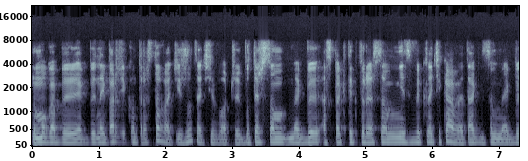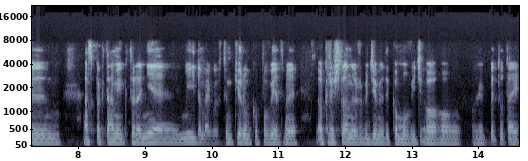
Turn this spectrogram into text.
no mogłaby jakby najbardziej kontrastować i rzucać się w oczy, bo też są jakby aspekty, które są niezwykle ciekawe, tak? I są jakby aspektami, które nie, nie idą jakby w tym kierunku powiedzmy określonym, że będziemy tylko mówić o, o jakby tutaj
